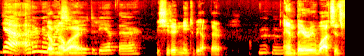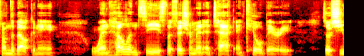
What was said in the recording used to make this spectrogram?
yeah, I don't know Don't why know she why. needed to be up there. She didn't need to be up there. Mm-mm. And Barry watches from the balcony when Helen sees the fishermen attack and kill Barry. So she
